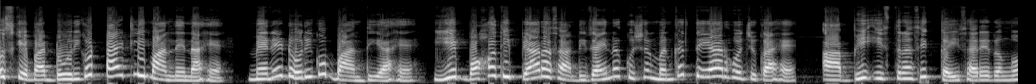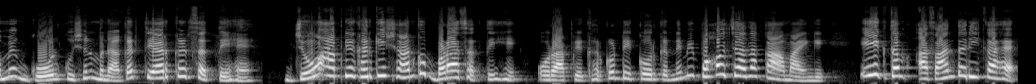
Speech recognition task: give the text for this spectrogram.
उसके बाद डोरी को टाइटली बाँध लेना है। मैंने डोरी को बाँध दिया है। ये बहुत ही प्यारा सा डिज़ाइनर कुशन बनकर तैयार हो चुका है। आप भी इस तरह से कई सारे रंगों में गोल कुशन बनाकर तैयार कर सकते हैं। जो आपके घर की शान को बढ़ा सकते हैं और आपके घर को डेकोर करने में बहुत ज़्यादा काम आएँगे। एकदम आसान तरीका है।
